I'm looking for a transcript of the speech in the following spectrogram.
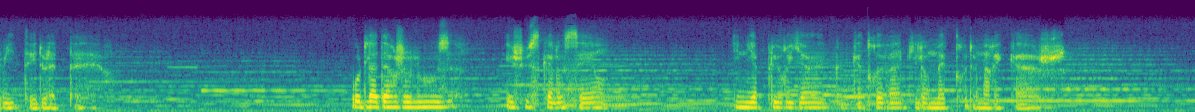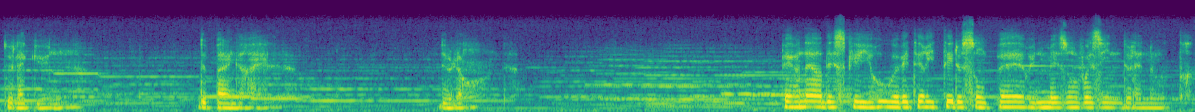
De la terre. Au-delà d'Argelouse et jusqu'à l'océan, il n'y a plus rien que 80 kilomètres de marécages, de lagunes, de pins grêles, de landes. Bernard d'Esqueirou avait hérité de son père une maison voisine de la nôtre.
